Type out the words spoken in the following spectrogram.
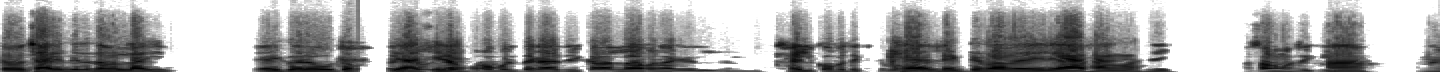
তখন ছাড়িয়ে দিলে তখন লাগি। এই করে ও তো তো খেল কবে দেখতে পাবেন খেল দেখতে পাবে এই যে আষাঢ় মাসে। আষাঢ় মাসে কি? হ্যাঁ। মানে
